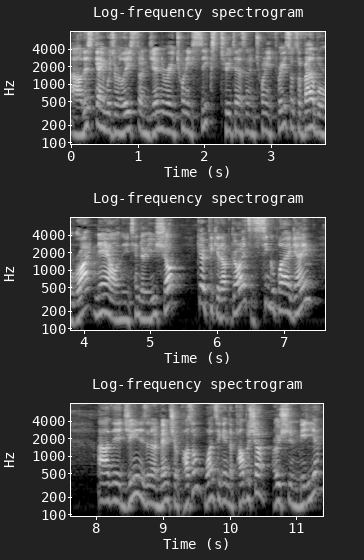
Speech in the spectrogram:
Uh, this game was released on January 26, 2023, so it's available right now on the Nintendo eShop. Go pick it up, guys. It's a single player game. Uh, the Gene is an adventure puzzle. Once again, the publisher, Ocean Media.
